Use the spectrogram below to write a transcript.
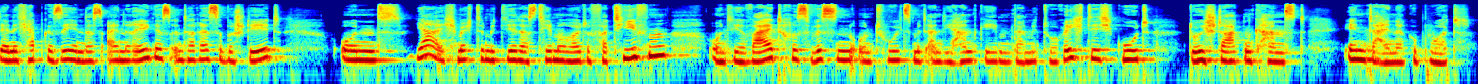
denn ich habe gesehen, dass ein reges Interesse besteht und ja, ich möchte mit dir das Thema heute vertiefen und dir weiteres Wissen und Tools mit an die Hand geben, damit du richtig gut durchstarten kannst in deine Geburt.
